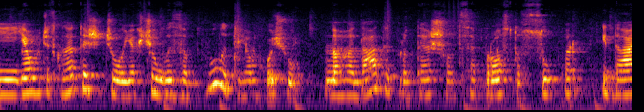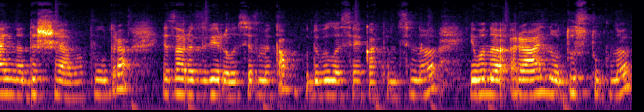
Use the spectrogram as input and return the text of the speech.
я хочу сказати, що якщо ви забули, то я вам хочу нагадати про те, що це просто супер ідеальна, дешева пудра. Я зараз звірилася з мейкапом, подивилася, яка там ціна, і вона реально доступна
